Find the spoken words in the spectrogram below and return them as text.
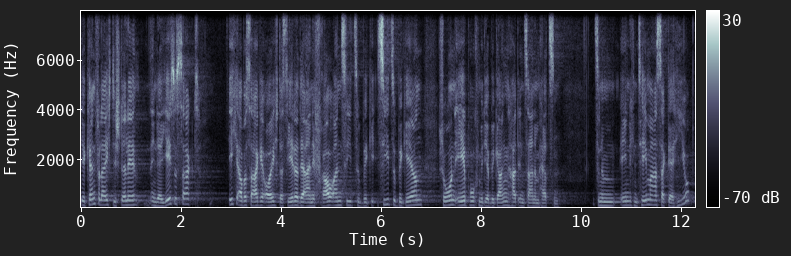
ihr kennt vielleicht die Stelle, in der Jesus sagt, ich aber sage euch, dass jeder, der eine Frau ansieht, sie zu begehren, schon Ehebruch mit ihr begangen hat in seinem Herzen. Zu einem ähnlichen Thema sagt der Hiob,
